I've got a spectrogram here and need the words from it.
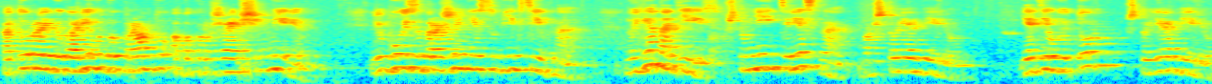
которое говорило бы правду об окружающем мире. Любое изображение субъективно, но я надеюсь, что мне интересно, во что я верю. Я делаю то, что я верю,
